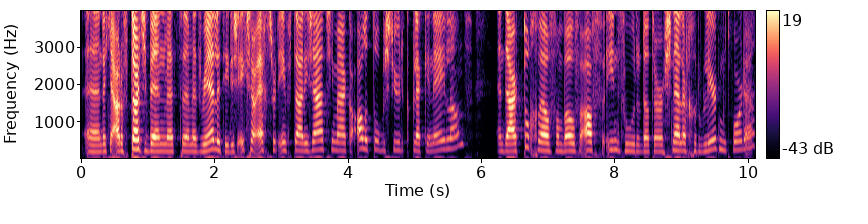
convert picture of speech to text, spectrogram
En dat je out of touch bent met, eh, met reality. Dus ik zou echt een soort inventarisatie maken, alle topbestuurlijke plekken in Nederland. En daar toch wel van bovenaf invoeren dat er sneller gerouleerd moet worden.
